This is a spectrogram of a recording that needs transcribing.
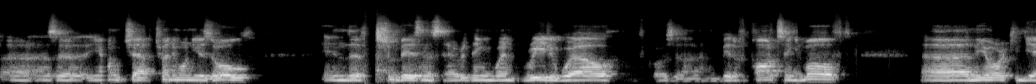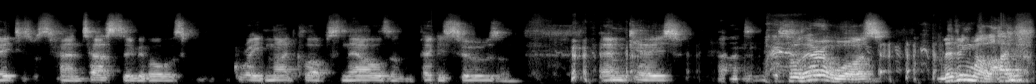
uh, as a young chap, 21 years old, in the fashion business. Everything went really well. Of course, a bit of partying involved uh, New York in the 80s was fantastic with all those great nightclubs, Nell's and Peggy Sue's and MK's. And so there I was, living my life.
